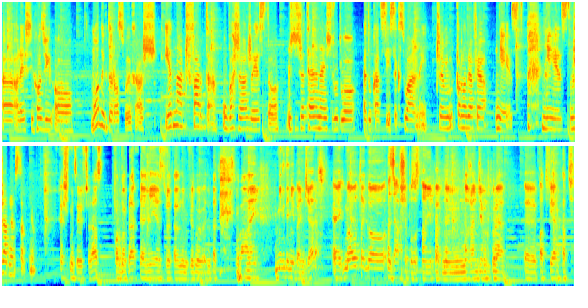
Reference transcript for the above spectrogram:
E, Ale jeśli chodzi o młodych dorosłych, aż jedna czwarta uważa, że jest to rzetelne źródło edukacji seksualnej, czym pornografia nie jest. Nie jest w żadnym stopniu. Podkreślmy to jeszcze raz. Pornografia nie jest rzetelnym źródłem edukacji seksualnej, nigdy nie będzie. E, I mało tego, zawsze pozostanie pewnym narzędziem, które e, patriarchat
